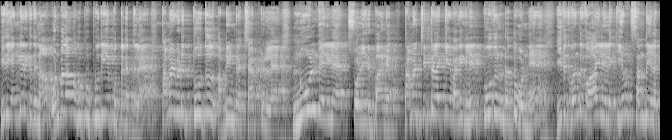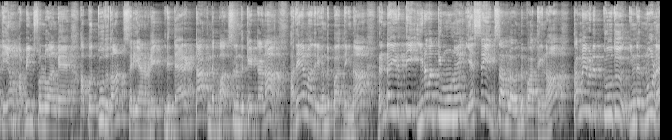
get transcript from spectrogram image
இது எங்க இருக்குதுன்னா ஒன்பதாம் வகுப்பு புதிய புத்தகத்துல தமிழ் விடு தூது அப்படின்ற சாப்டர்ல நூல்வெளியில சொல்லியிருப்பாங்க. தமிழ் சிற்றிலக்கிய வகைகளில் தூதுன்றது ஒண்ணு. இதுக்கு வந்து வாயில் இலக்கியம் சந்தி இலக்கியம் அப்படின்னு சொல்லுவாங்க. அப்போ தூதுதான் சரியான விடை இது டைரக்டா இந்த பாக்ஸ்ல இருந்து கேட்டானா அதே மாதிரி வந்து பாத்தீங்கன்னா ரெண்டாயிரத்தி இருபத்தி மூணு எஸ்ஐ எக்ஸாம்ல வந்து பாத்தீங்கன்னா தமிழ் விடு தூது இந்த நூலை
